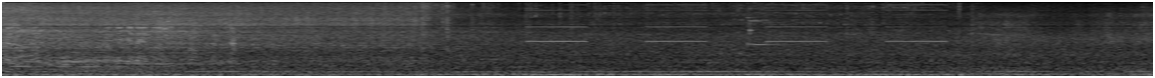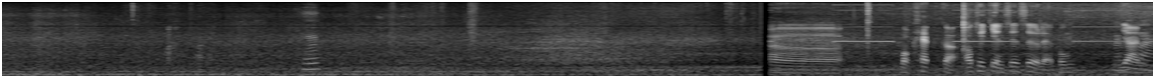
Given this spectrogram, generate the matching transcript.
ทาลิสมันก็จะได้มาพร้อมกันนะ มาครับ ฮึ เอ่อ บอกแคทกับออกซิเจนเซนเซอร์แหละผมแล้วยันป่ะ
